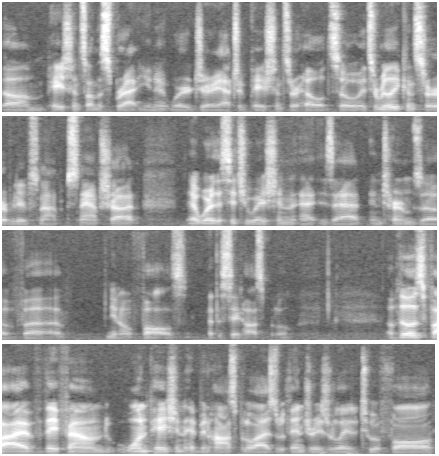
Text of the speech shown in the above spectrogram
um, patients on the Spratt unit where geriatric patients are held. So it's a really conservative snap, snapshot at where the situation at, is at in terms of uh, you know falls at the state hospital. Of those five, they found one patient had been hospitalized with injuries related to a fall,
